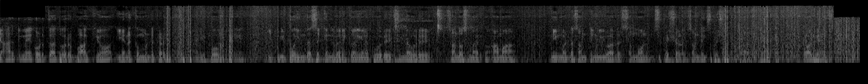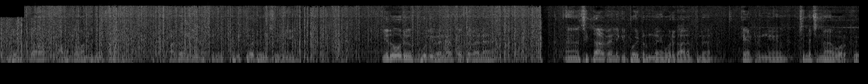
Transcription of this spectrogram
யாருக்குமே கொடுக்காத ஒரு பாக்கியம் எனக்கு மட்டும் கிடைச்சா நான் எப்போவுமே இப்போ இப்போ இந்த செகண்ட் வரைக்கும் எனக்கு ஒரு சின்ன ஒரு சந்தோஷமாக இருக்கும். ஆமாம் நீ மட்டும் something you are someone special something special அவங்க வந்தது கடவுள் எனக்கு குறிக்கிறதும் சரி. ஏதோ ஒரு கூலி வேலை கொத்த வேலை சித்தாள் வேலைக்கு போயிட்டு இருந்தேன் ஒரு காலத்தில். கேட்ரிங்கு சின்ன சின்ன ஒர்க்கு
